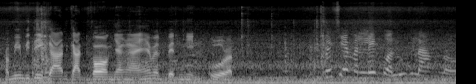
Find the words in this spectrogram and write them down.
เขามีวิธีการกลันกรองยังไงให้มันเป็นหินกรวดไม่ใช่มันเล็กกว่าลูกรังเหรอ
